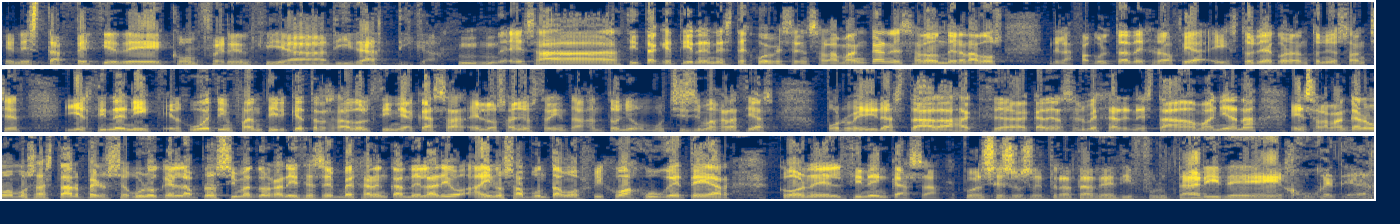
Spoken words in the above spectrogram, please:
en, esta especie de conferencia didáctica. Esa cita que tienen este jueves en Salamanca, en el Salón de Grados de la Facultad de Geografía e Historia con Antonio Sánchez y el Cine Nick, el juguete infantil que trasladó el cine a casa en los años 30. Antonio, muchísimas gracias por venir hasta la cadena Cervejar en esta mañana. En Salamanca no vamos a estar, pero seguro que en la próxima que organices en Béjar en Candelario, ahí nos apuntamos fijo a juguetear con el cine en casa. Pues eso se trata de disfrutar y de juguetear.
